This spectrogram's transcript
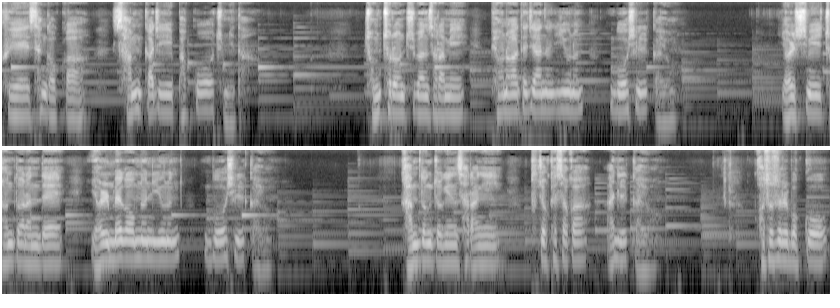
그의 생각과 삶까지 바꾸어 줍니다. 좀처럼 주변 사람이 변화되지 않는 이유는 무엇일까요? 열심히 전도하는데 열매가 없는 이유는 무엇일까요? 감동적인 사랑이 부족해서가 아닐까요? 겉옷을 벗고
